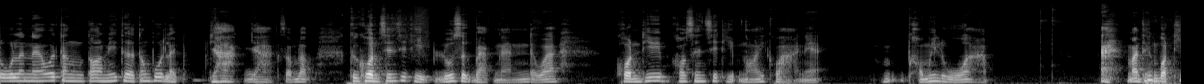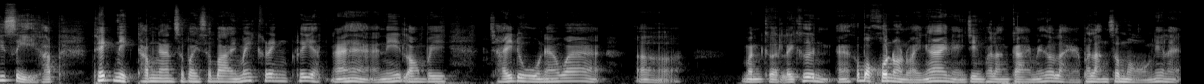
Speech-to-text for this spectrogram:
รู้แล้วนะว่าตอนตอนนี้เธอต้องพูดอะไรยากยากสำหรับ คือคนเซนซิทีฟรู้สึกแบบนั้น แต่ว่าคนที่เขาเซนซิทีฟน้อยกว่าเนี่ยเขาไม่รู้อะครับอะมาถึงบทที่ 4 ครับ เทคนิคทำงานสบายๆ ไม่เคร่งเครียดนะอันนี้ลองไปใช้ดูนะว่าเออมันเกิดอะไรขึ้นนะเขาบอกคนอ่อนไหวง่ายเนี่ยจริงพลังกายไม่เท่าไหร่ พลังสมองนี่แหละ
